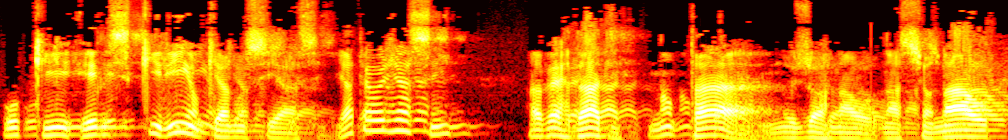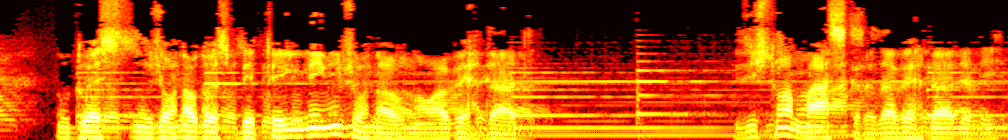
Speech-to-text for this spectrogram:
o que eles queriam que anunciassem. E até hoje é assim. A verdade não está no Jornal Nacional, no, do, no Jornal do SBT, em nenhum jornal não há verdade. Existe uma máscara da verdade ali.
